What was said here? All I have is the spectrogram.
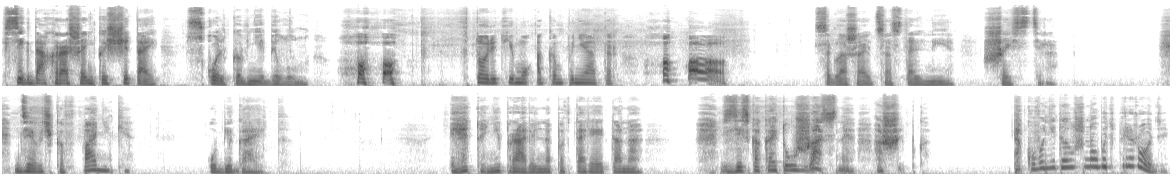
«Всегда хорошенько считай, сколько в небе лун». «Хо-хо!» — вторит ему аккомпаниатор. «Хо-хо!» — соглашаются остальные шестеро. Девочка в панике убегает. «Это неправильно», — повторяет она. «Здесь какая-то ужасная ошибка. Такого не должно быть в природе».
